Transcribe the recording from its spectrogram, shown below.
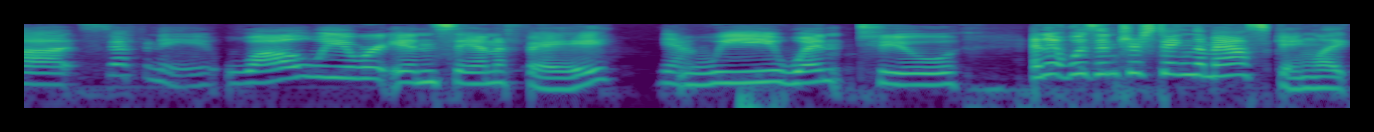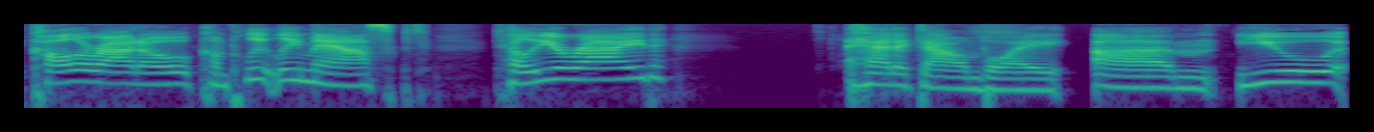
uh, Stephanie, while we were in Santa Fe, Yeah. we went to, and it was interesting the masking, like Colorado, completely masked. Telluride had it down, boy. Um, you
